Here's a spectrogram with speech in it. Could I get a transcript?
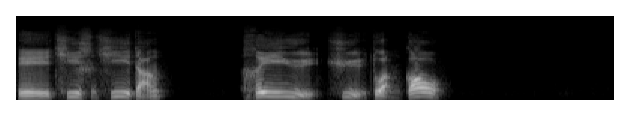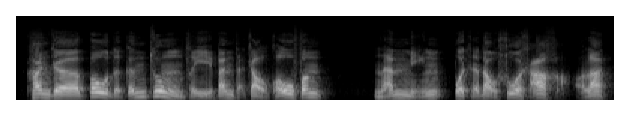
第七十七章，黑玉续断高。看着包的跟粽子一般的赵高峰，南明不知道说啥好了。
